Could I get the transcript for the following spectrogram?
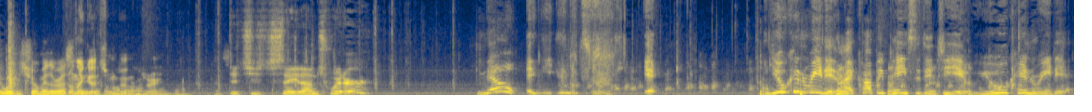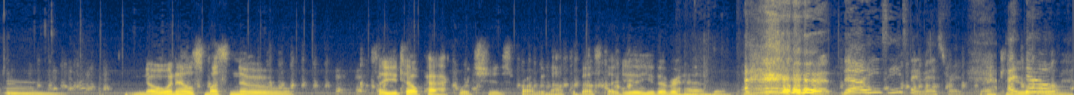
It wouldn't show me the rest of get it. right? Did she say it on Twitter? No! It, it, it- you can read it. I copy pasted it to you. You can read it. No one else must know. So you tell Pack, which is probably not the best idea you've ever had. No, he's, he's my best friend. thank I you. know. Um,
